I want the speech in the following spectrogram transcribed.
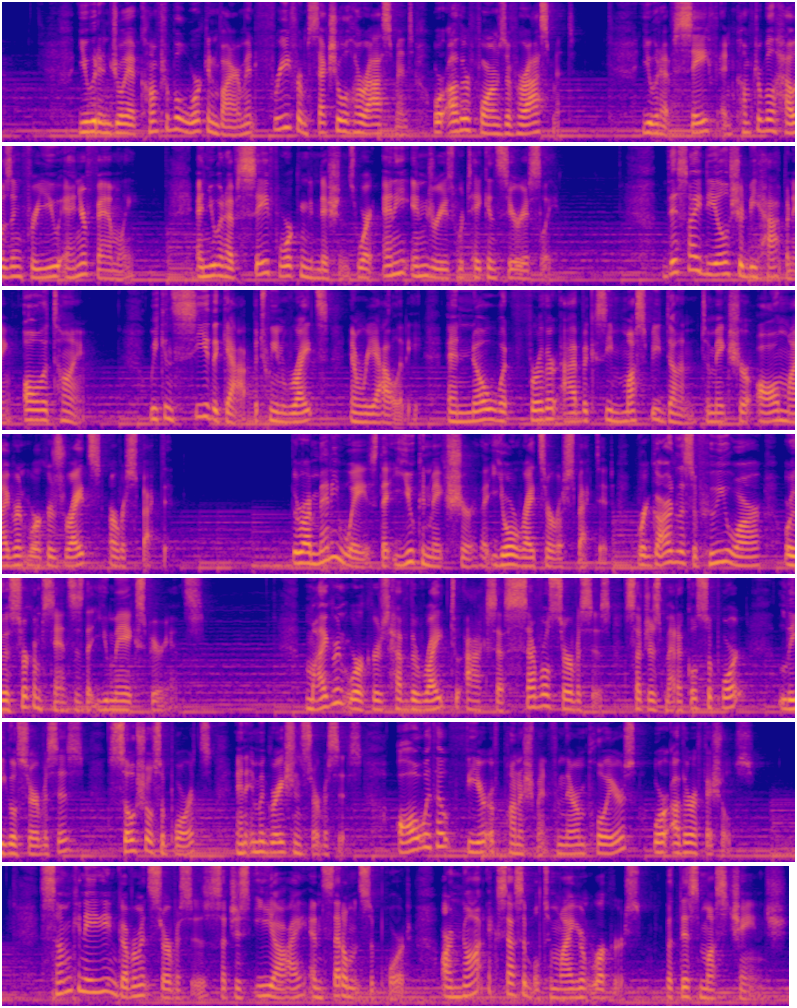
You would enjoy a comfortable work environment free from sexual harassment or other forms of harassment. You would have safe and comfortable housing for you and your family. And you would have safe working conditions where any injuries were taken seriously. This ideal should be happening all the time we can see the gap between rights and reality and know what further advocacy must be done to make sure all migrant workers' rights are respected. There are many ways that you can make sure that your rights are respected, regardless of who you are or the circumstances that you may experience. Migrant workers have the right to access several services such as medical support, legal services, social supports, and immigration services, all without fear of punishment from their employers or other officials. Some Canadian government services, such as EI and settlement support, are not accessible to migrant workers, but this must change.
